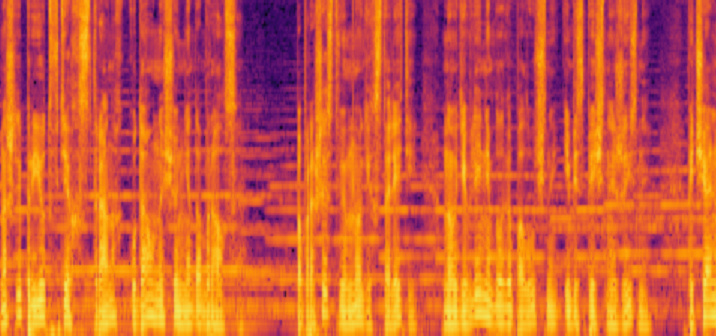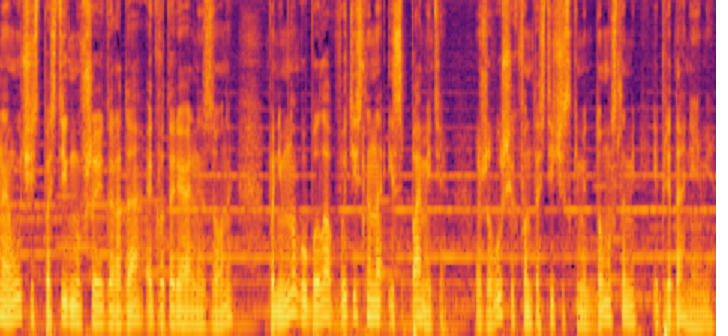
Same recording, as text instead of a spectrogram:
нашли приют в тех странах, куда он еще не добрался – по прошествии многих столетий, на удивление благополучной и беспечной жизни, печальная участь, постигнувшая города экваториальной зоны, понемногу была вытеснена из памяти живущих фантастическими домыслами и преданиями.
